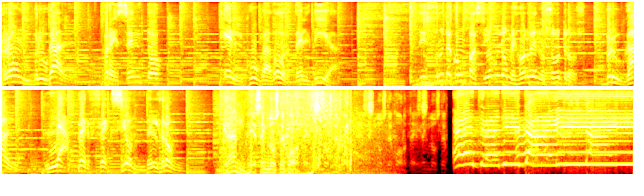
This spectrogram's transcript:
Ron Brugal presento el jugador del día. Disfruta con pasión lo mejor de nosotros. Brugal, la perfección del ron. Grandes en los deportes. Estrellita Estrellita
